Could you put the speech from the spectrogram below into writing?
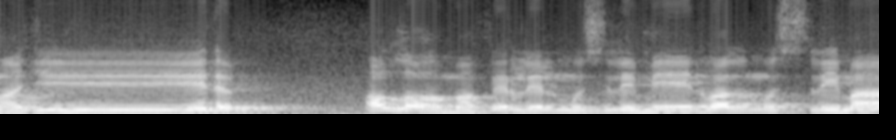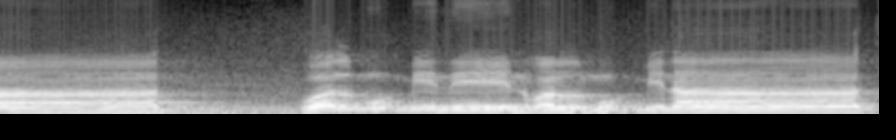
مجيد اللهم اغفر للمسلمين والمسلمات wal mu'minin wal mu'minat.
